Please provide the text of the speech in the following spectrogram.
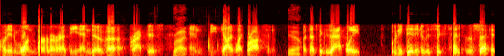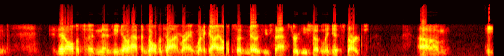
put in one burner at the end of uh, practice Right. and beat guys like Roxon. Yeah. But that's exactly what he did, and it was six tenths of a second. And then all of a sudden, as you know, happens all the time, right? When a guy all of a sudden knows he's faster, he suddenly gets starts. Um, he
